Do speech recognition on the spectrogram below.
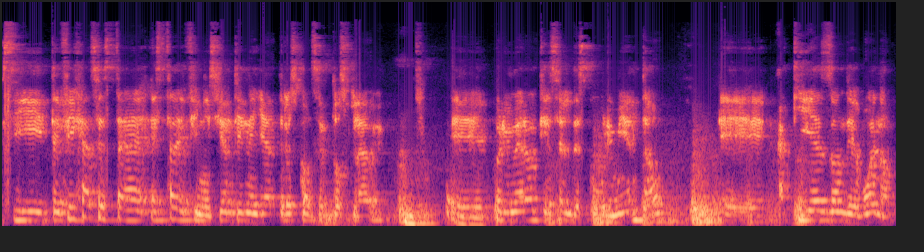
si te fijas, esta, esta definición tiene ya tres conceptos clave. Eh, primero, que es el descubrimiento. Eh, aquí es donde, bueno,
